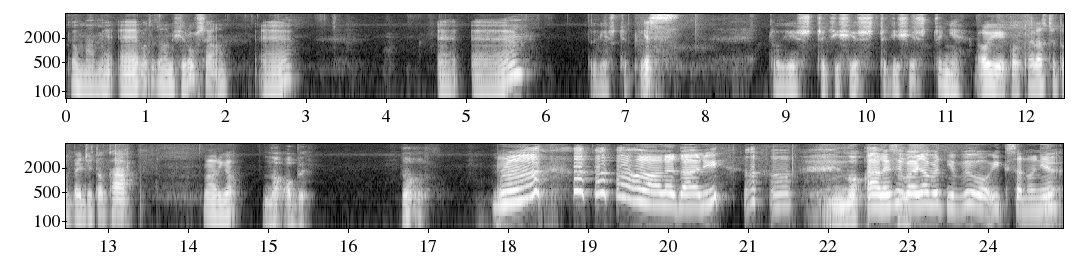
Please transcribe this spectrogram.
Tu mamy E, bo to nam się rusza. E. E, E. Tu jeszcze pies. Tu jeszcze gdzieś jeszcze, gdzieś jeszcze nie. Ojejku, teraz czy tu będzie to K? Mario? No, oby. No, No, ale dali. No. Ale cóż. chyba nawet nie było X, no nie? Nie.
